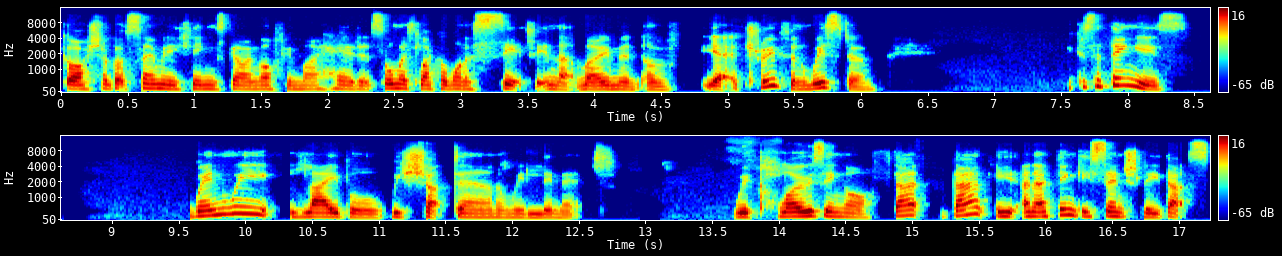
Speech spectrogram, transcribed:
gosh, I've got so many things going off in my head. It's almost like I want to sit in that moment of, yeah, truth and wisdom. Because the thing is, when we label, we shut down and we limit. We're closing off. That that is, and I think essentially that's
